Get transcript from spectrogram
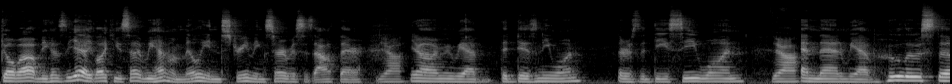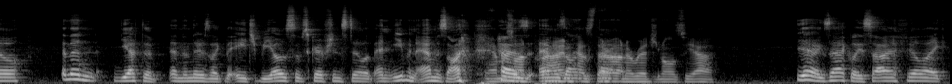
go out because yeah, like you said, we have a million streaming services out there. Yeah, You know, I mean, we have the Disney one, there's the DC one, yeah, and then we have Hulu still. And then you have to, and then there's like the HBO subscription still, and even Amazon, Amazon has Prime Amazon, has their uh, own originals. Yeah, Yeah, exactly. So I feel like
